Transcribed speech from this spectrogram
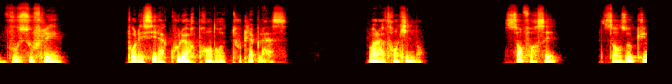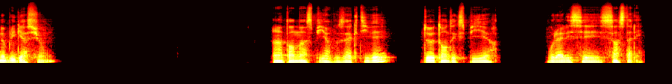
vous soufflez pour laisser la couleur prendre toute la place. Voilà, tranquillement. Sans forcer, sans aucune obligation. Un temps d'inspire, vous activez. Deux temps d'expire, vous la laissez s'installer.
